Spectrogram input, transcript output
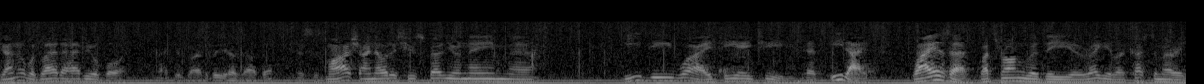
General, we're glad to have you aboard. Thank you. Glad to be here, Doctor. Mrs. Marsh, I notice you spell your name uh, E-D-Y-T-H-E. That's Edith. Why is that? What's wrong with the uh, regular, customary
